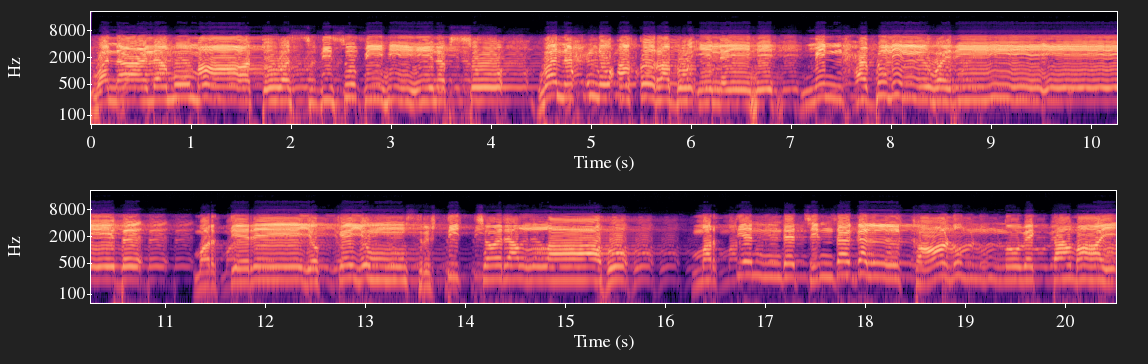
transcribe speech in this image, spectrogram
ونعلم ما توسوس به نفسه ونحن أقرب إليه من حبل الوريد മർത്യരെയൊക്കെയും സൃഷ്ടിച്ചൊരല്ലാഹു. മർത്യന്റെ ചിന്തകൾ കാണുന്നു വ്യക്തമായി.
